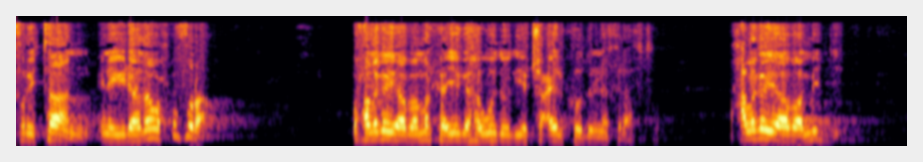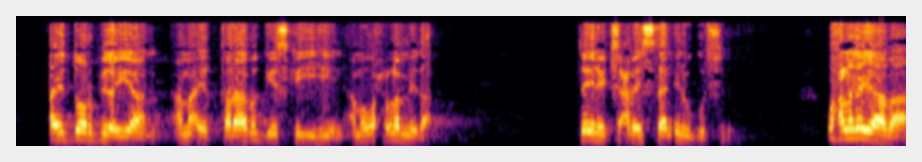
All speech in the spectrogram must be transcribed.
furitaan inay yidhaahdaan wax ku fura. Waxaa laga yaabaa markaa iyaga hawadooda iyo jacaylkoodun inay khilaafto. Waxaa laga yaabaa mid ay door bidayaan ama ay qaraabo gees ka yihiin ama wax la mida dee inay jeclaystaan inuu guursado waxaa laga yaabaa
